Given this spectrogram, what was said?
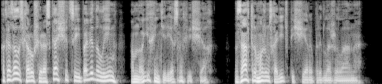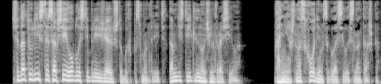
оказалась хорошей рассказчицей и поведала им о многих интересных вещах. «Завтра можем сходить в пещеры», — предложила она. «Сюда туристы со всей области приезжают, чтобы их посмотреть. Там действительно очень красиво». «Конечно, сходим», — согласилась Наташка.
